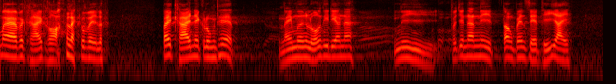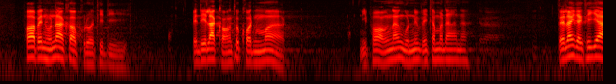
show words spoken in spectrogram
แม่ไปขายของอะไรก็ไม่รู้ไปขายในกรุงเทพ ในเมืองหลวงทีเดียวนะ นี่ เพราะฉะนั้นนี่ต้องเป็นเศรษฐีใหญ่ พ่อเป็นหัวหน้าครอบครัวที่ดี เป็นที่รักของทุกคนมาก นี่พ่อของนางหุ่นนี่เป็นธรรมดานะ แต่หลังจากที่ย่า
